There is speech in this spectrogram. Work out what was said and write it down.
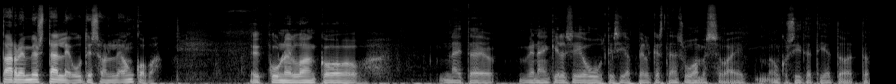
tarve myös tälle uutisoinnille on kova. Kuunnellaanko näitä venäjänkielisiä uutisia pelkästään Suomessa vai onko siitä tietoa, että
